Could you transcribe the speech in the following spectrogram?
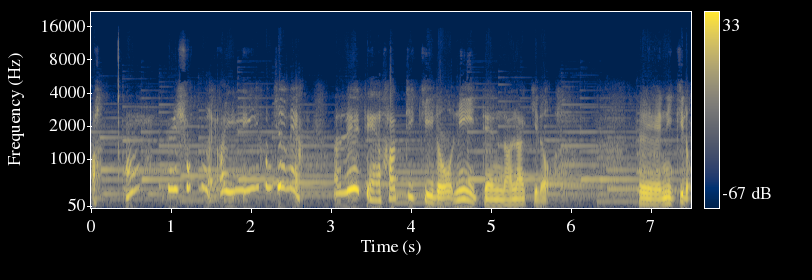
あ、んよいしょ、あ、いい感じだね。0.8キロ、2.7キロ、えー、2キロ。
